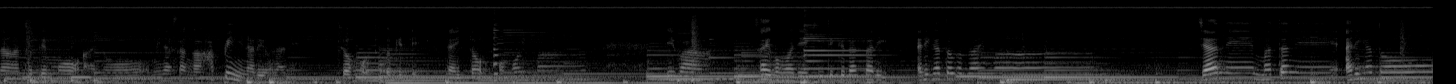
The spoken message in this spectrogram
なとてもあの皆さんがハッピーになるようなね情報を届けていきたいと思います。では最後まで聞いてくださりありがとうございます。じゃあねまたね。ありがとう。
